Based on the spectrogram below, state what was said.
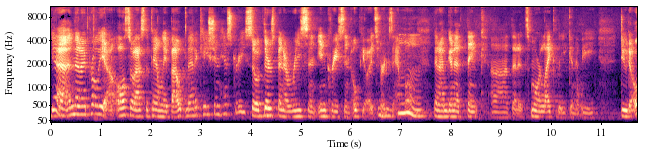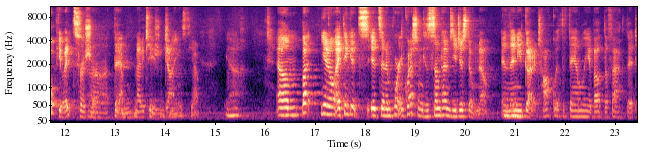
Yeah, and then I probably also ask the family about medication history. So if there's been a recent increase in opioids, for example, Mm. then I'm going to think uh, that it's more likely going to be due to opioids For sure. uh, than medication to dying. changes. Yeah. Yeah. Um, but you know, I think it's it's an important question because sometimes you just don't know, and then you've got to talk with the family about the fact that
